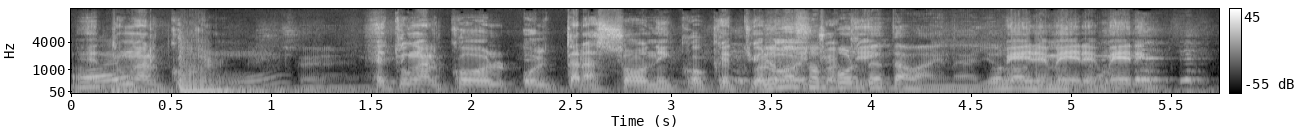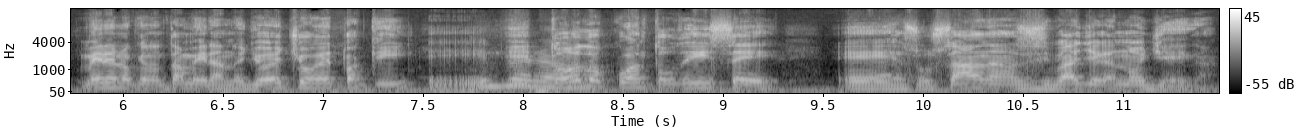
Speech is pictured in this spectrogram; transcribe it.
esto es un alcohol. Esto es un alcohol ultrasónico que yo, Yo lo no he hecho soporto aquí. esta vaina, yo miren, miren, miren, miren lo que nos están mirando. Yo he hecho esto aquí y pero- todo cuanto dice eh, Susana, si va a llegar, no llega.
